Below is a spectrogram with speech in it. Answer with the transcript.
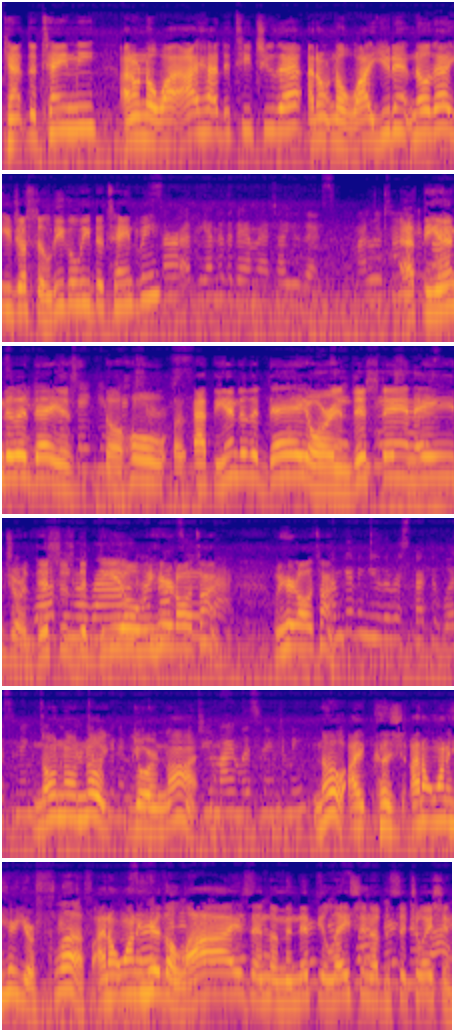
Can't detain me. I don't know why I had to teach you that. I don't know why you didn't know that. You just illegally detained me. Sir, at the end of the day, I'm going to tell you this. My lieutenant At the end of the day is the whole. Uh, at the end of the day, or in this day and pictures age, or this is the deal. We I'm hear it all the time. that. We hear it all the time. I'm giving you the respect of listening. No, no, no, You're, talking to you're not. Do you mind listening to me? No, I because I don't want to hear your fluff. I don't want to hear the the end of the day, lies and no- the there's no manipulation fluff, of the there's no situation.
